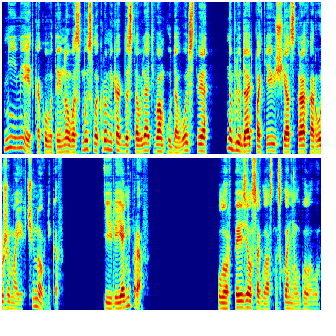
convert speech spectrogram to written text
не имеет какого-то иного смысла, кроме как доставлять вам удовольствие наблюдать потеющие от страха рожи моих чиновников. Или я не прав? Лорд Эйзел согласно склонил голову.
